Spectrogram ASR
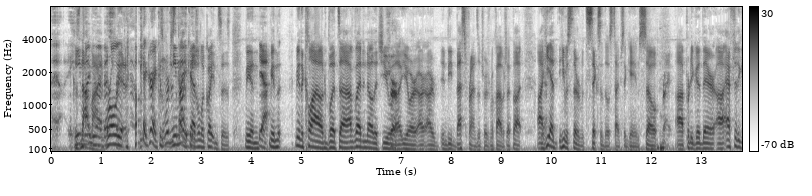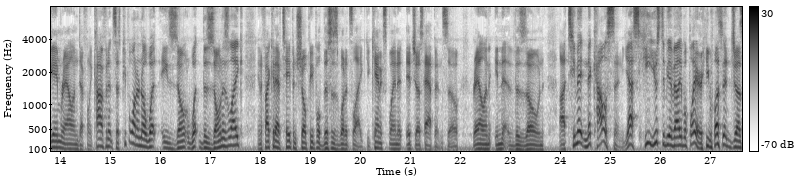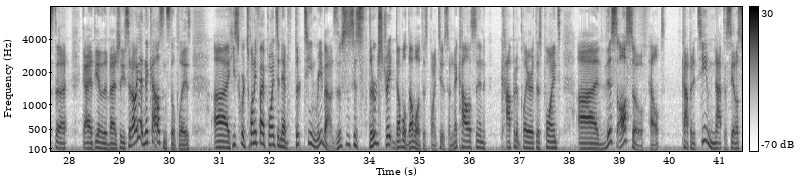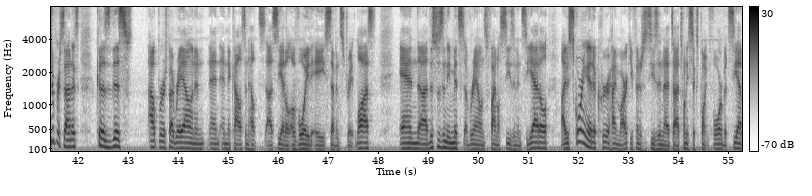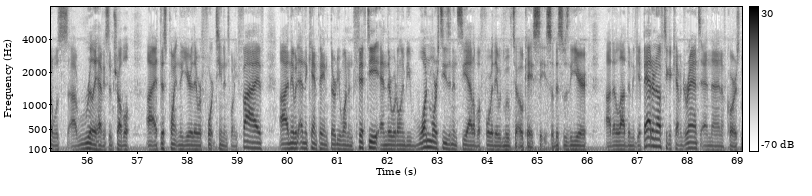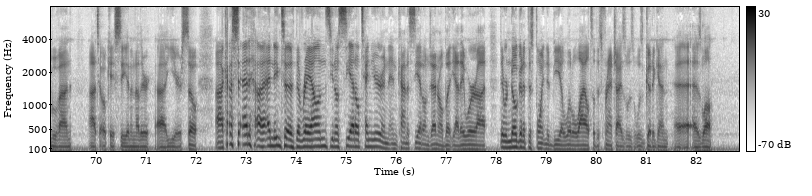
Uh, he not might be my mine. best We're only friend. okay, great because we're just kind of be. casual acquaintances. Me and Yeah. me and the, me and the cloud. But uh, I'm glad to know that you Sure. uh, you are, are, are indeed best friends with George McCloud, which I thought uh, he had. He was third with six of those types of games, so Right. uh, pretty good there. Uh, after the game, Ray Allen definitely confident says people want to know what a zone, what the zone is like, and if I could have tape and show people, this is what it's like. You can't explain it; it just happens. So Ray Allen in the zone. Uh, teammate Nick Collison, yes, he used to be a valuable player. He wasn't just a guy at the end of the bench. He said, "Oh yeah, Nick Collison still plays." Uh, he scored 25 points and had 13 rebounds. This is his third straight double double at this point too. So Nick Collison, competent player at this point. Uh, this also helped competent team, not the Seattle Supersonics, because this outburst by Ray Allen and, and, and Nick Collison helped uh, Seattle avoid a seventh straight loss. And uh, this was in the midst of Allen's final season in Seattle. Uh, was scoring at a career high mark. He finished the season at uh, 26.4, but Seattle was uh, really having some trouble uh, at this point in the year. They were 14 and 25, uh, and they would end the campaign 31 and 50, and there would only be one more season in Seattle before they would move to OKC. So this was the year that allowed them to get bad enough to get Kevin Durant, and then, of course, move on uh, to OKC in another uh, year. So uh, kind of sad uh, ending to the Ray Allen's, you know, Seattle tenure and, and kind of Seattle in general. But yeah, they were uh, they were no good at this point, and it'd be a little while till this franchise was was good again uh, as well.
